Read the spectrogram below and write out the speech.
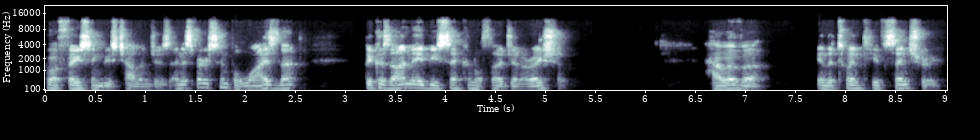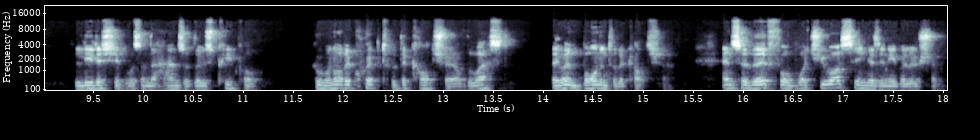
who are facing these challenges. And it's very simple. Why is that? Because I may be second or third generation. However, in the 20th century, leadership was in the hands of those people who were not equipped with the culture of the West. They weren't born into the culture. And so, therefore, what you are seeing is an evolution.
